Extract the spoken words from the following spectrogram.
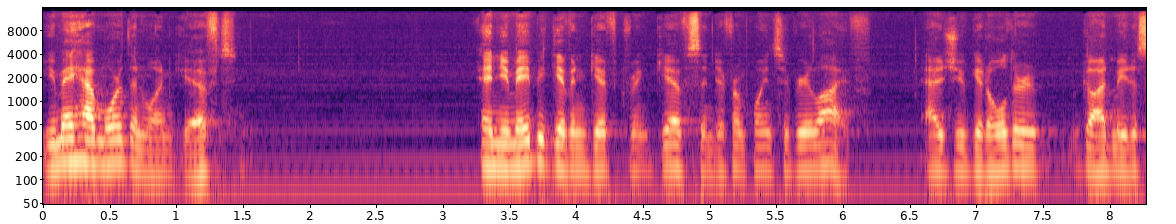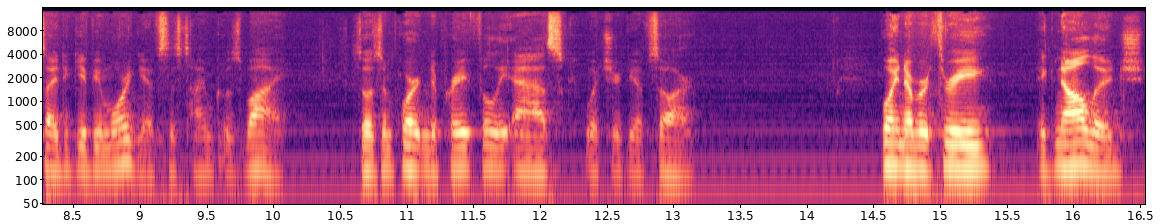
You may have more than one gift, and you may be given different gifts in different points of your life. As you get older, God may decide to give you more gifts as time goes by. So it's important to prayfully ask what your gifts are. Point number three acknowledge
